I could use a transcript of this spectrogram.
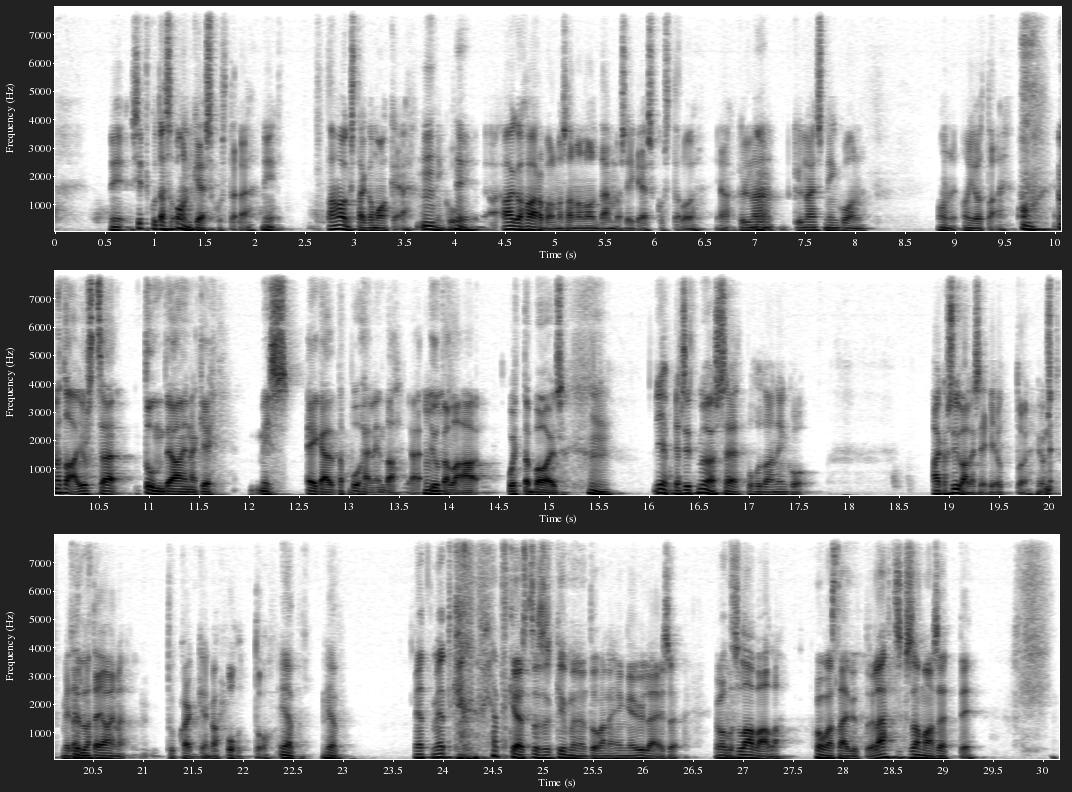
Niin sitten kun tässä on keskustelee, niin tämä on oikeastaan aika makea. Mm, niin kuin, aika harvoin mä sanon on tämmöisiä keskusteluja. Ja kyllä, mm. kyllä näissä niin kuin on, on, on jotain. Oh, no tää on just se tunti ainakin, missä ei käytetä puhelinta ja mm. jutellaan with the boys. Hmm. Jep, ja sitten myös se, että puhutaan niinku aika syvällisiäkin juttuja, just, mitä kyllä. nyt ei aina tule kaikkien kanssa puhuttua. Jep, jep. Miet, mietkä, mietkä, jos tuossa 10 000 hengen yleisö ja oltaisiin lavalla. Huomas näitä juttuja. Lähtisikö samaan settiin?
